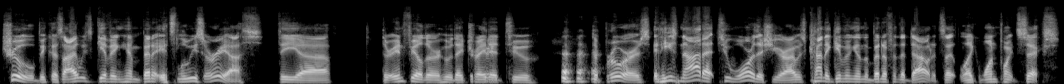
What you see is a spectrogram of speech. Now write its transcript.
true because I was giving him better. It's Luis Urias, the uh, their infielder who they traded to the Brewers, and he's not at two WAR this year. I was kind of giving him the benefit of the doubt. It's at like 1.6.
